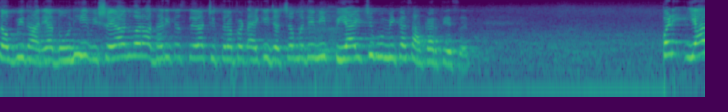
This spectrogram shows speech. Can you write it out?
संविधान या दोन्ही विषयांवर आधारित असलेला चित्रपट आहे की ज्याच्यामध्ये मी पी आयची भूमिका साकारते सर. पण या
